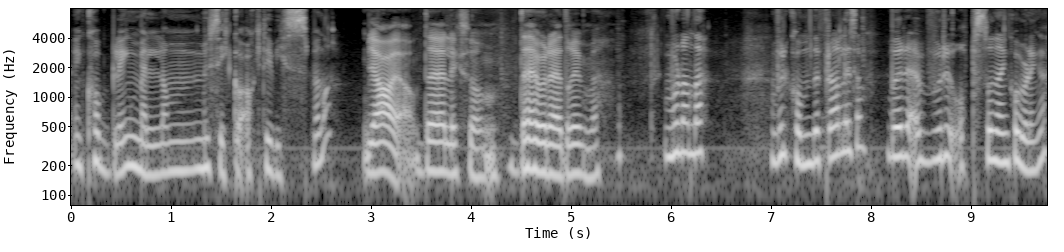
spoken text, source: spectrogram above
en kobling mellom musikk og aktivisme, da? Ja ja, det er liksom Det er jo det jeg driver med. Hvordan da? Hvor kom det fra, liksom? Hvor, hvor oppsto den koblinga?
